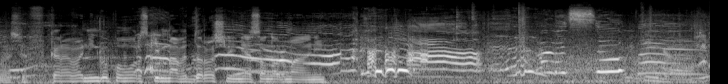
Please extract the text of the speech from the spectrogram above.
Właśnie w karawaningu pomorskim nawet dorośli nie są normalni. Ale super!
